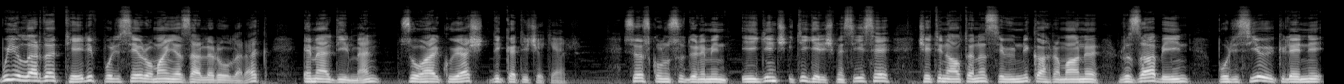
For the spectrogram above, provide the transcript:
Bu yıllarda telif polisiye roman yazarları olarak Emel Dilmen, Zuhal Kuyaş dikkati çeker. Söz konusu dönemin ilginç iki gelişmesi ise Çetin Altan'ın sevimli kahramanı Rıza Bey'in polisiye öykülerini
